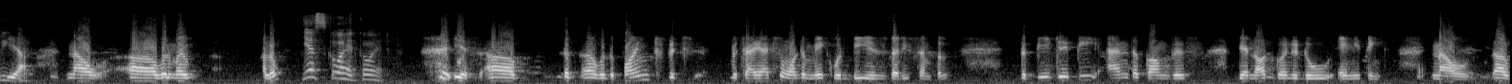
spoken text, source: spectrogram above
Yeah. Now, uh, well, my hello. Yes, go ahead, go ahead. Yes. Uh, the uh, well, the point which which I actually want to make would be is very simple. The BJP and the Congress they are not going to do anything. Now, uh,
